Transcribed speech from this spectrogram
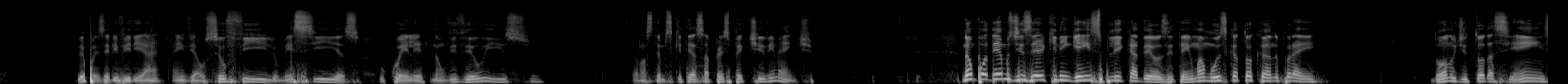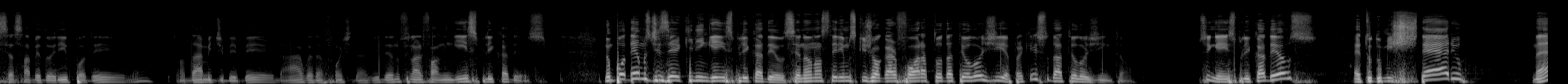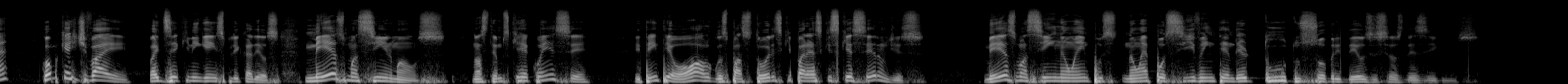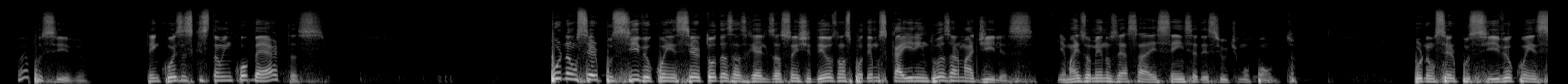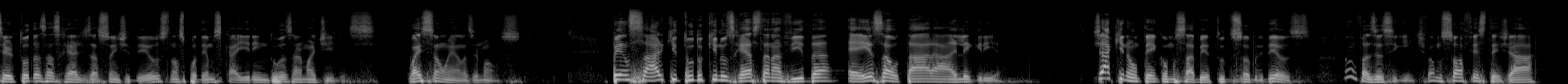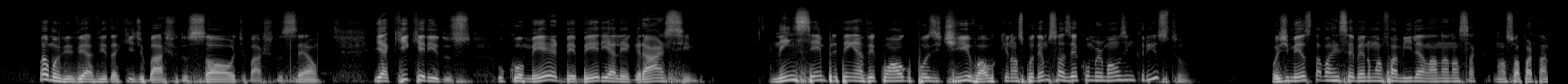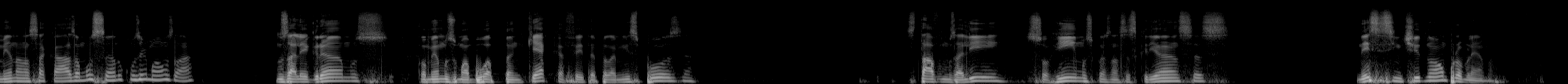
Depois ele viria a enviar o seu filho, o Messias. O coelhete não viveu isso. Então nós temos que ter essa perspectiva em mente. Não podemos dizer que ninguém explica a Deus, e tem uma música tocando por aí. Dono de toda a ciência, sabedoria e poder, né? dá-me de beber, da água da fonte da vida. E no final ele fala: ninguém explica a Deus. Não podemos dizer que ninguém explica a Deus, senão nós teríamos que jogar fora toda a teologia. Para que estudar teologia então? Se ninguém explica a Deus, é tudo mistério, né? Como que a gente vai, vai dizer que ninguém explica a Deus? Mesmo assim, irmãos, nós temos que reconhecer. E tem teólogos, pastores que parece que esqueceram disso. Mesmo assim, não é, não é possível entender tudo sobre Deus e seus desígnios. Não é possível. Tem coisas que estão encobertas. Por não ser possível conhecer todas as realizações de Deus, nós podemos cair em duas armadilhas. E é mais ou menos essa a essência desse último ponto. Por não ser possível conhecer todas as realizações de Deus, nós podemos cair em duas armadilhas. Quais são elas, irmãos? Pensar que tudo que nos resta na vida é exaltar a alegria. Já que não tem como saber tudo sobre Deus, vamos fazer o seguinte: vamos só festejar, vamos viver a vida aqui debaixo do sol, debaixo do céu. E aqui, queridos, o comer, beber e alegrar-se nem sempre tem a ver com algo positivo, algo que nós podemos fazer como irmãos em Cristo. Hoje mesmo estava recebendo uma família lá no nosso apartamento, na nossa casa, almoçando com os irmãos lá. Nos alegramos, comemos uma boa panqueca feita pela minha esposa. Estávamos ali, sorrimos com as nossas crianças. Nesse sentido, não é um problema.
